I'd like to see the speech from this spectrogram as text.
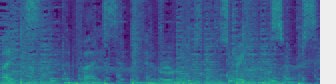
Fights, advice, and rumors straight from the source.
